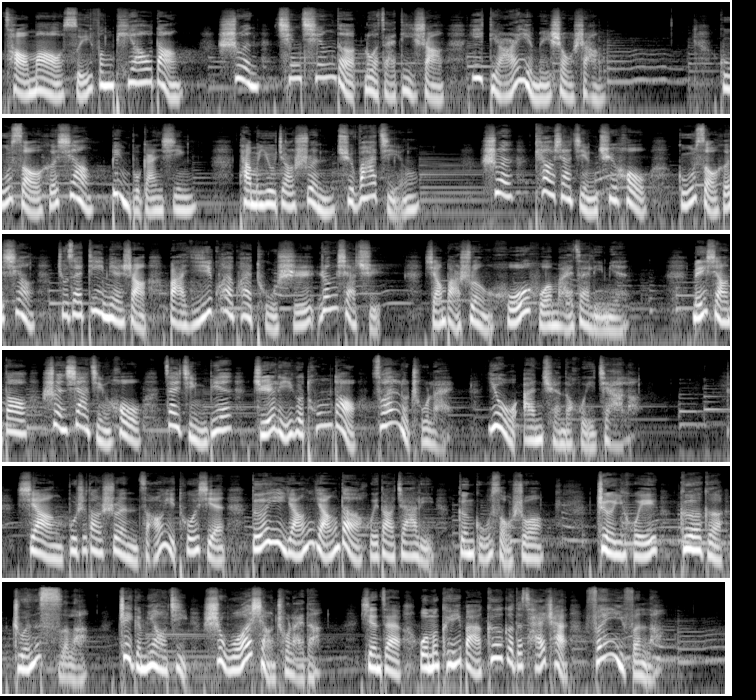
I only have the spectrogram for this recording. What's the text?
草帽随风飘荡，舜轻轻地落在地上，一点儿也没受伤。瞽叟和象并不甘心，他们又叫舜去挖井。舜跳下井去后，瞽叟和象就在地面上把一块块土石扔下去，想把舜活活埋在里面。没想到舜下井后，在井边掘了一个通道，钻了出来，又安全地回家了。象不知道舜早已脱险，得意洋洋地回到家里，跟瞽叟说。这一回哥哥准死了。这个妙计是我想出来的。现在我们可以把哥哥的财产分一分了。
